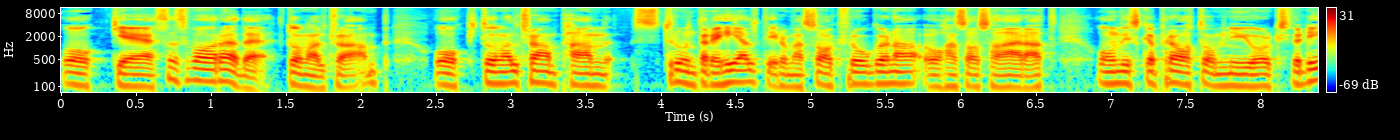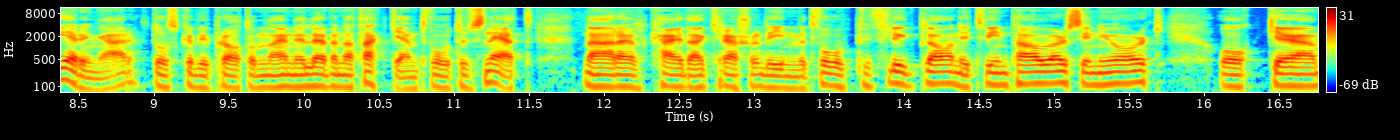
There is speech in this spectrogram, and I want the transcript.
Och eh, sen svarade Donald Trump och Donald Trump han struntade helt i de här sakfrågorna och han sa så här att om vi ska prata om New Yorks värderingar då ska vi prata om 9-11 attacken 2001 när Al-Qaida kraschade in med två flygplan i Twin Towers i New York och eh,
